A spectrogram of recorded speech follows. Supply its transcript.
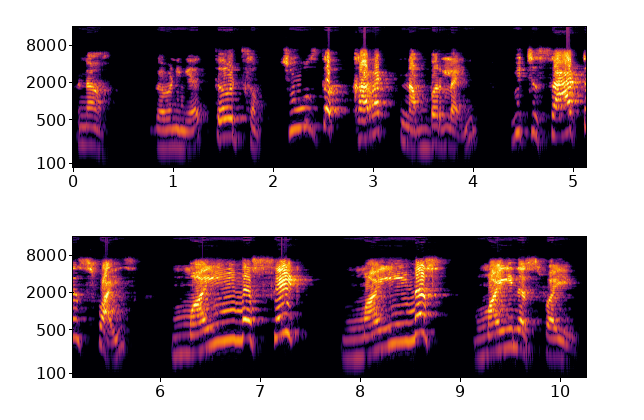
அண்ணா கவனிங்க. Third sum choose the correct number line which satisfies minus eight minus minus five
